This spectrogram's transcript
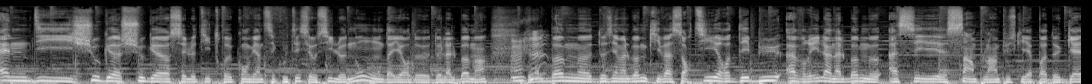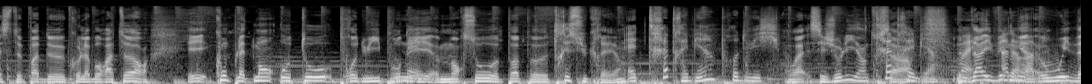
Andy Sugar Sugar. C'est le titre qu'on vient de s'écouter, c'est aussi le nom d'ailleurs de, de l'album. hein. L'album, euh, deuxième album qui va sortir début avril, un album euh, assez simple hein, puisqu'il n'y a pas de guest, pas de collaborateur et complètement auto-produit pour Mais- des morceaux pop euh, très sucrés. hein. Et très très bien produit. Ouais, c'est joli hein, tout Très ça. très hein. bien. Ouais, Diving adorable. with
